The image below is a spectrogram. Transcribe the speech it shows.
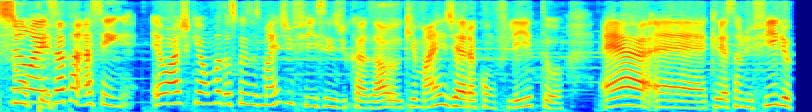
Super. Não, é exatamente. Assim, eu acho que é uma das coisas mais difíceis de casal e o que mais gera conflito é, é criação de filho,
